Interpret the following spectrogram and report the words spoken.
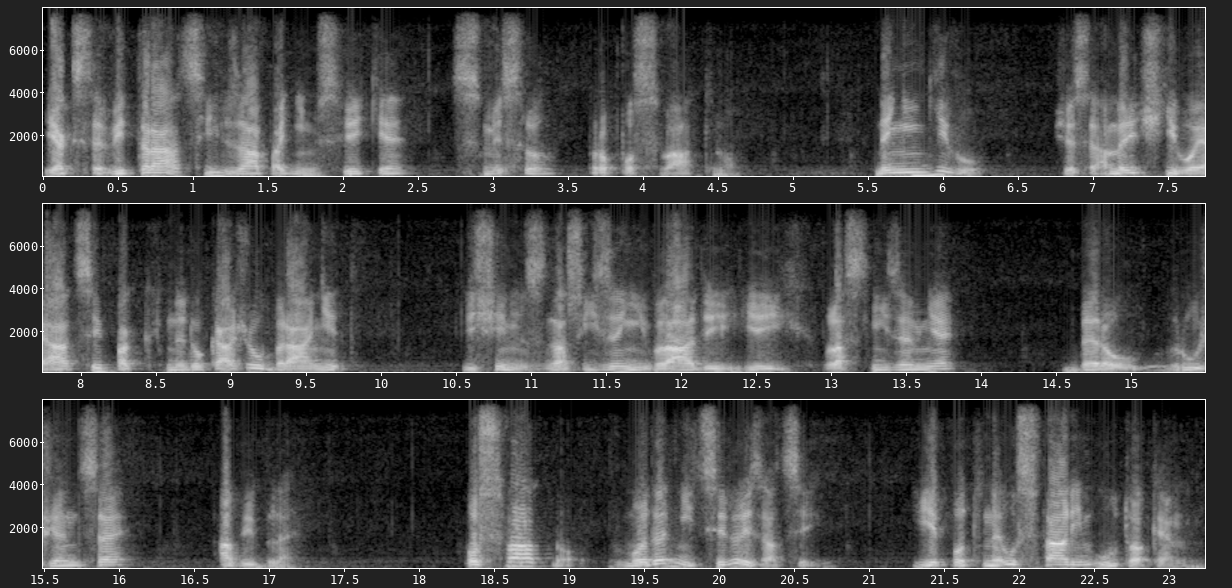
jak se vytrácí v západním světě smysl pro posvátno. Není divu, že se američtí vojáci pak nedokážou bránit, když jim z nařízení vlády jejich vlastní země berou růžence a Bible. Posvátno v moderní civilizaci je pod neustálým útokem.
